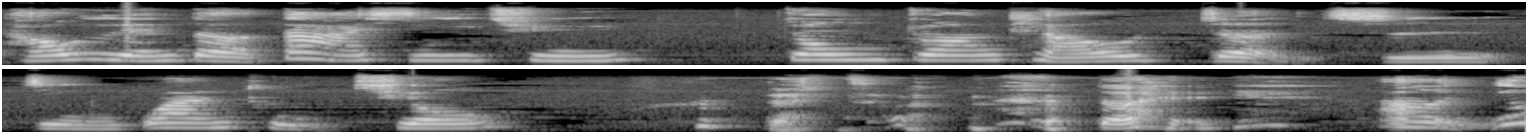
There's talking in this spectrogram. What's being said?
桃园的大溪区中庄调整池景观土丘。对，对，呃，因为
